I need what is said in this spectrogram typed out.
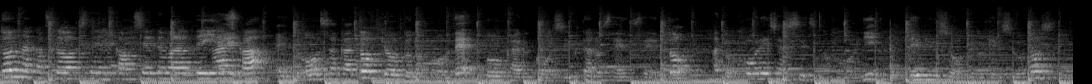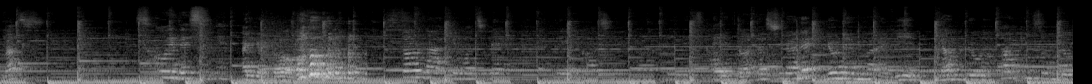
どんな活動をしているか教えてもらっていいですか、えっと大阪と京都の方でボーカル講師歌の先生とあと高齢者施設の方にデビュー賞を届ける仕事をしています。すごいですね。ありがとう。どんな気持ちでやっているか教えてもらっていいですか？えっと私がね4年前に難病のパーキンソン病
